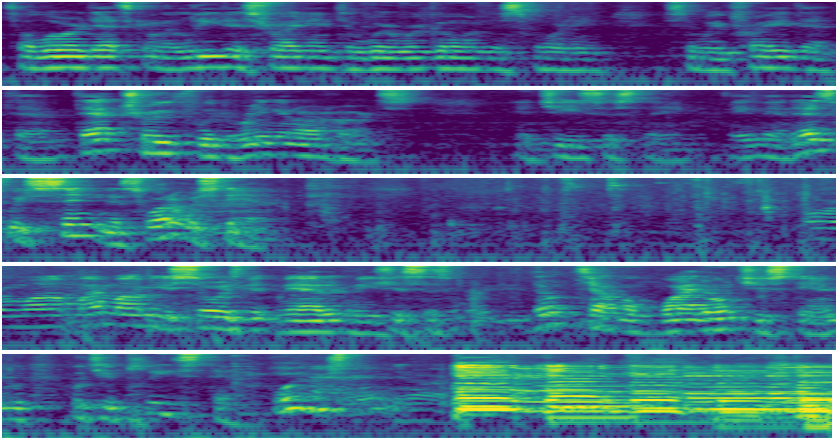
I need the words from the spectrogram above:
So, Lord, that's going to lead us right into where we're going this morning. So, we pray that uh, that truth would ring in our hearts. In Jesus' name, amen. As we sing this, why don't we stand? Or mom, my mom used to always get mad at me. She says, Don't tell them, why don't you stand? Would you please stand? Well, you're standing. All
